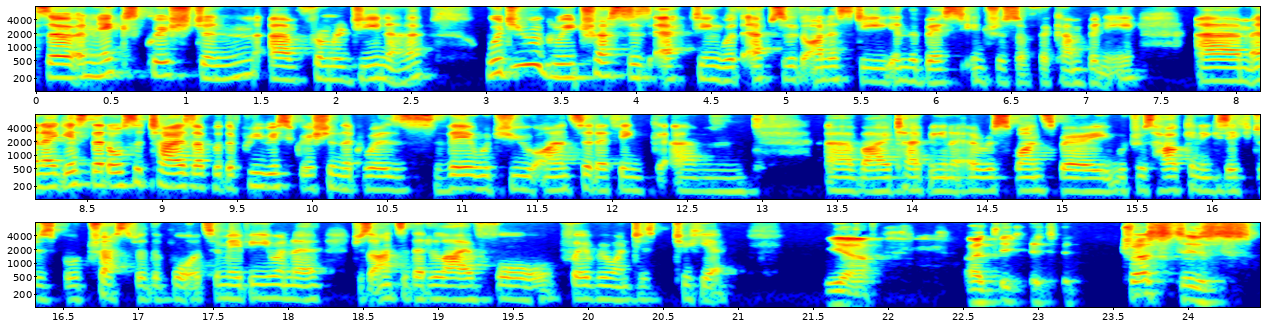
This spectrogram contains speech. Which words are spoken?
so a next question uh, from Regina. Would you agree trust is acting with absolute honesty in the best interest of the company? Um, and I guess that also ties up with the previous question that was there, which you answered, I think, um, uh, by typing in a, response, Barrie, which was how can executives build trust with the board? So maybe you want to just answer that live for, for everyone to, to hear. Yeah, uh, it, it, trust is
